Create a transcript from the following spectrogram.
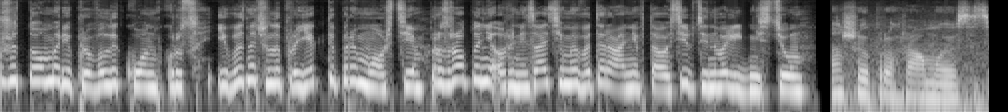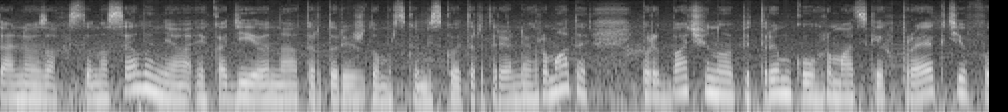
Житомирі провели конкурс і визначили проєкти переможці, розроблені організаціями ветеранів та осіб з інвалідністю. Нашою програмою соціального захисту населення, яка діє на території Житомирської міської територіальної громади, передбачено підтримку громадських проєктів, е,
